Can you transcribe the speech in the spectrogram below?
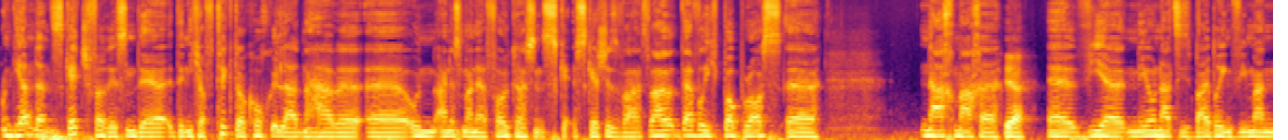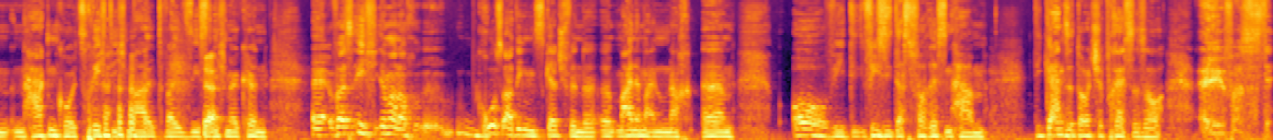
und die haben dann einen Sketch verrissen, der, den ich auf TikTok hochgeladen habe. Äh, und eines meiner erfolgreichsten Ske Sketches war, es war da, wo ich Bob Ross äh, nachmache, ja. äh, wie er Neonazis beibringt, wie man ein Hakenkreuz richtig malt, weil sie es ja. nicht mehr können. Äh, was ich immer noch äh, großartigen Sketch finde, äh, meiner Meinung nach. Ähm, oh, wie, wie sie das verrissen haben. Die ganze deutsche Presse so, ey, was ist denn?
